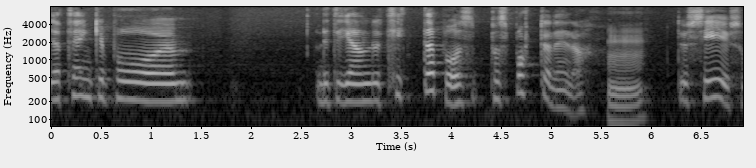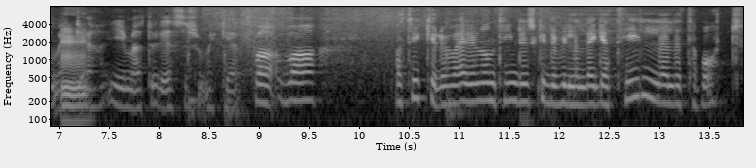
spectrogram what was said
Jag tänker på eh, lite grann du tittar på, på sporten idag. Mm. Du ser ju så mycket i och med att du reser så mycket. Vad, vad, vad tycker du? Är det någonting du skulle vilja lägga till eller ta bort?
